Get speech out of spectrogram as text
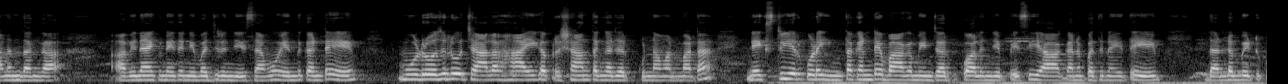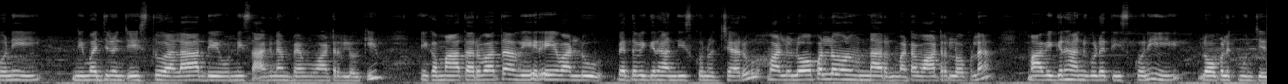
ఆనందంగా ఆ వినాయకుని అయితే నిమజ్జనం చేశాము. ఎందుకంటే మూడు రోజులు చాలా హాయిగా ప్రశాంతంగా జరుపుకున్నాం అనమాట నెక్స్ట్ ఇయర్ కూడా ఇంతకంటే బాగా మేము జరుపుకోవాలని చెప్పేసి ఆ గణపతిని అయితే దండం పెట్టుకొని నిమజ్జనం చేస్తూ అలా దేవుణ్ణి సాగనంపాము వాటర్లోకి. ఇక మా తర్వాత వేరే వాళ్ళు పెద్ద విగ్రహాన్ని తీసుకొని వచ్చారు. వాళ్ళు లోపల్లో ఉన్నారనమాట వాటర్ లోపల. మా విగ్రహాన్ని కూడా తీసుకొని లోపలికి ముంచేసి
